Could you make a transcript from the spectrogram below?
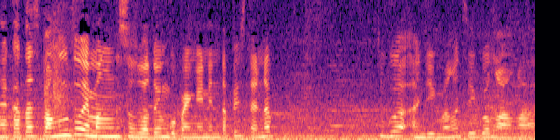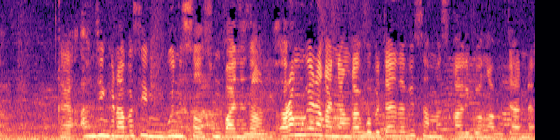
Naik ke atas panggung tuh emang sesuatu yang gue pengenin tapi stand up tuh gue anjing banget sih gue nggak nggak kayak anjing kenapa sih gue nyesel sumpah nyesel orang mungkin akan nyangka gue bercanda tapi sama sekali gue nggak bercanda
